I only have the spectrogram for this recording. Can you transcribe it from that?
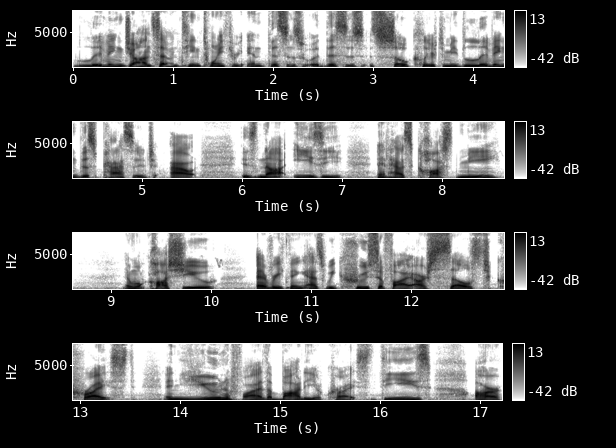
living John 17, 23, and this is this is so clear to me. Living this passage out is not easy and has cost me and will cost you everything as we crucify ourselves to Christ and unify the body of Christ. These are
